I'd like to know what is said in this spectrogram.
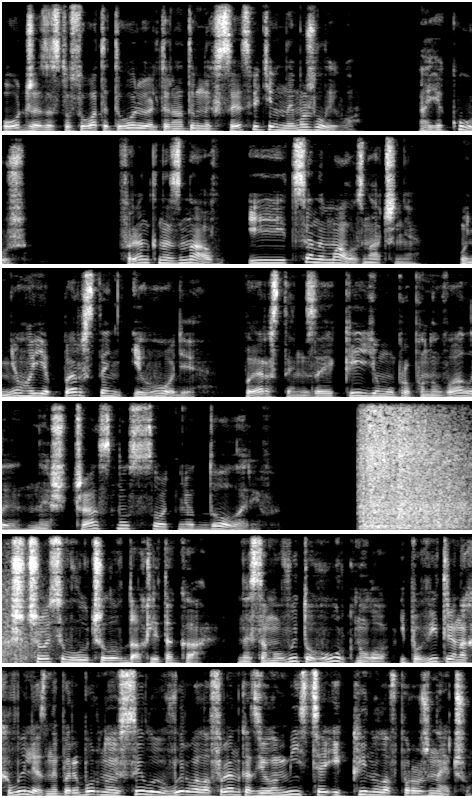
Отже, застосувати теорію альтернативних всесвітів неможливо. А яку ж? Френк не знав, і це не мало значення. У нього є перстень і годі, перстень, за який йому пропонували нещасну сотню доларів. Щось влучило в дах літака. Несамовито гуркнуло, і повітряна хвиля з непереборною силою вирвала Френка з його місця і кинула в порожнечу.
